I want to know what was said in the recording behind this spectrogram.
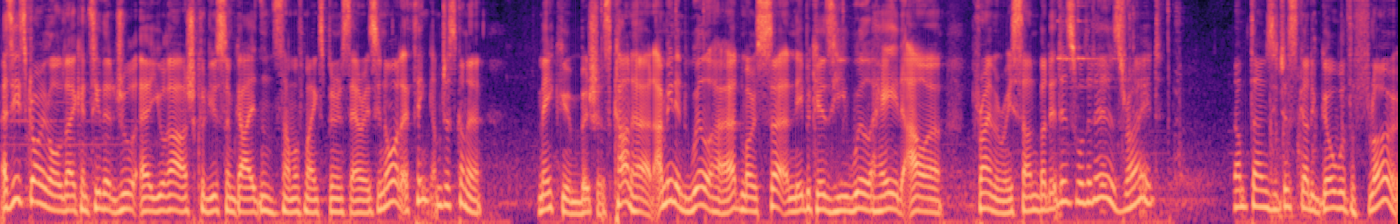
As he's growing older, I can see that uh, Juraj could use some guidance in some of my experienced areas. You know what? I think I'm just gonna make you ambitious. Can't hurt. I mean, it will hurt, most certainly, because he will hate our primary son, but it is what it is, right? Sometimes you just gotta go with the flow.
